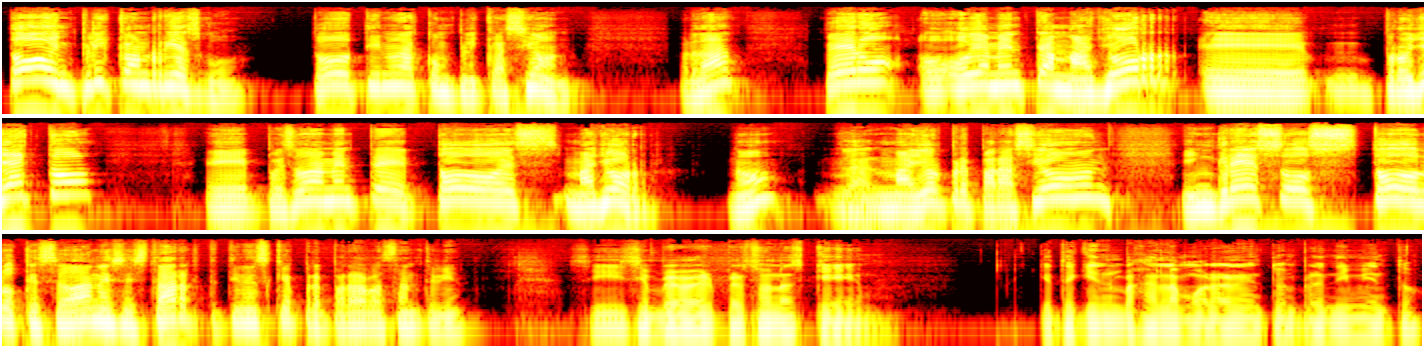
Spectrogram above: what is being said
Todo implica un riesgo, todo tiene una complicación, ¿verdad? Pero obviamente a mayor eh, proyecto, eh, pues obviamente todo es mayor, ¿no? Mayor preparación, ingresos, todo lo que se va a necesitar, te tienes que preparar bastante bien. Sí, siempre va a haber personas que, te quieren bajar la moral en tu emprendimiento,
